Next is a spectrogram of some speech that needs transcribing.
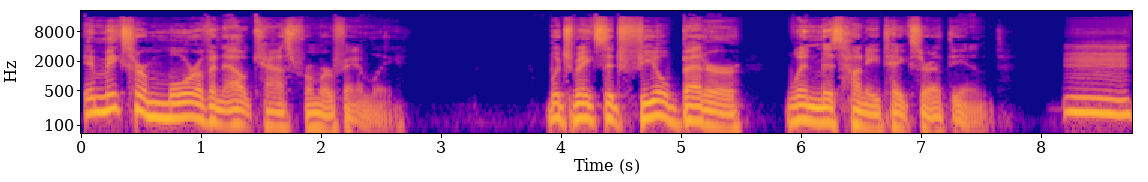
it makes her more of an outcast from her family, which makes it feel better when Miss Honey takes her at the end. Mm,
